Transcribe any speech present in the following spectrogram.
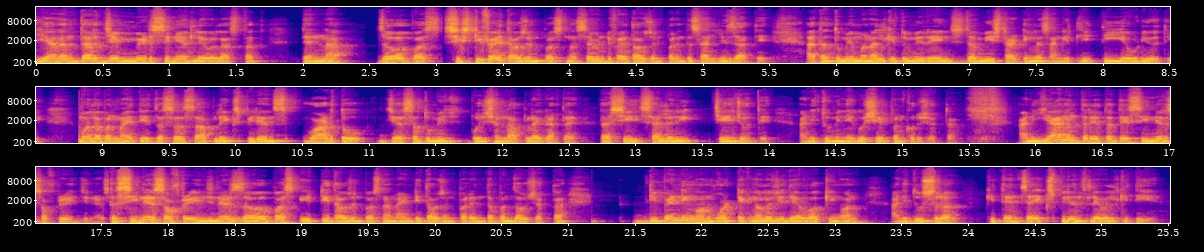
यानंतर जे मिड सिनियर लेवल असतात त्यांना जवळपास सिक्स्टी फाय थाउजंडपासून सेव्हन्टी फाय थाउजंडपर्यंत सॅलरी जाते. आता तुम्ही म्हणाल की तुम्ही रेंज जर मी स्टार्टिंगला सांगितली ती एवढी होती. मला पण माहिती आहे जसं जसं आपला एक्सपिरियन्स वाढतो जसं तुम्ही पोझिशनला अप्लाय करताय तशी सॅलरी चेंज होते आणि तुम्ही नेगोशिएट पण करू शकता. आणि यानंतर येतं ते सिनियर सॉफ्टवेअर इंजिनियर तर सिनियर सॉफ्टवेअर इंजिनियर जवळपास एट्टी थाउजंडपासून नाईन्टी थाउजंडपर्यंत पण जाऊ शकता depending on what technology they are working on आणि दुसरं की त्यांचा एक्सपिरियन्स लेवल किती आहे.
